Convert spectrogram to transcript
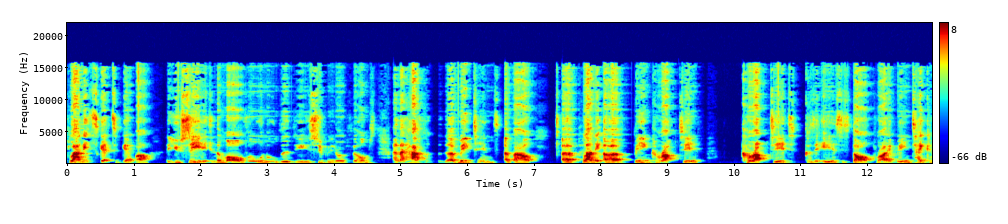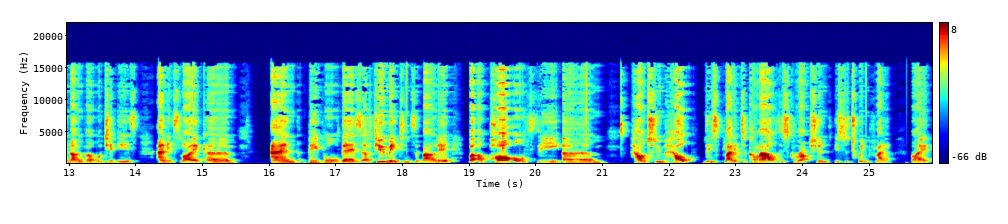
Planets get together. You see it in the Marvel and all the, the superhero films. And they have uh, meetings about uh, planet Earth being corrupted corrupted because it is it's dark right being taken over which it is and it's like um and people there's a few meetings about it but a part of the um how to help this planet to come out of this corruption is the twin flame right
